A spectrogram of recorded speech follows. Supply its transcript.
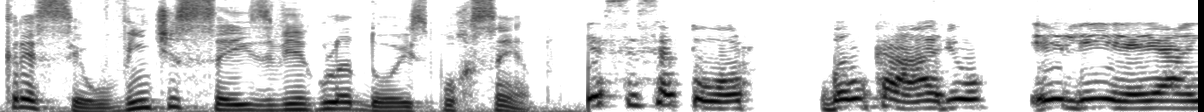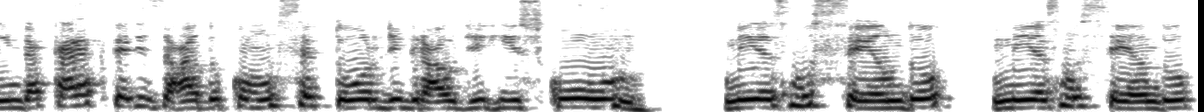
cresceu 26,2%. Esse setor bancário ele é ainda caracterizado como um setor de grau de risco 1, mesmo sendo, mesmo sendo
